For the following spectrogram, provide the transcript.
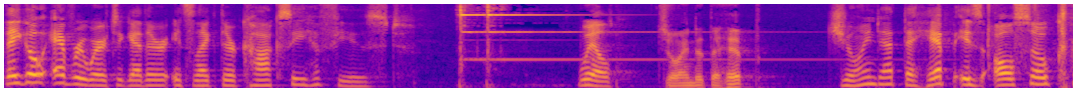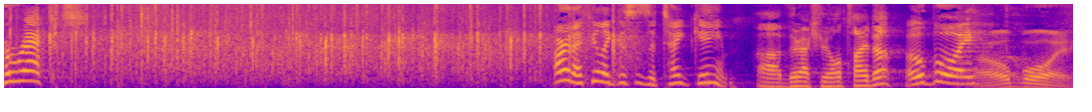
They go everywhere together. It's like their coxae have fused. Will, Joined at the hip. joined at the hip is also correct. All right, I feel like this is a tight game. Uh, they're actually all tied up. Oh boy. Oh boy.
